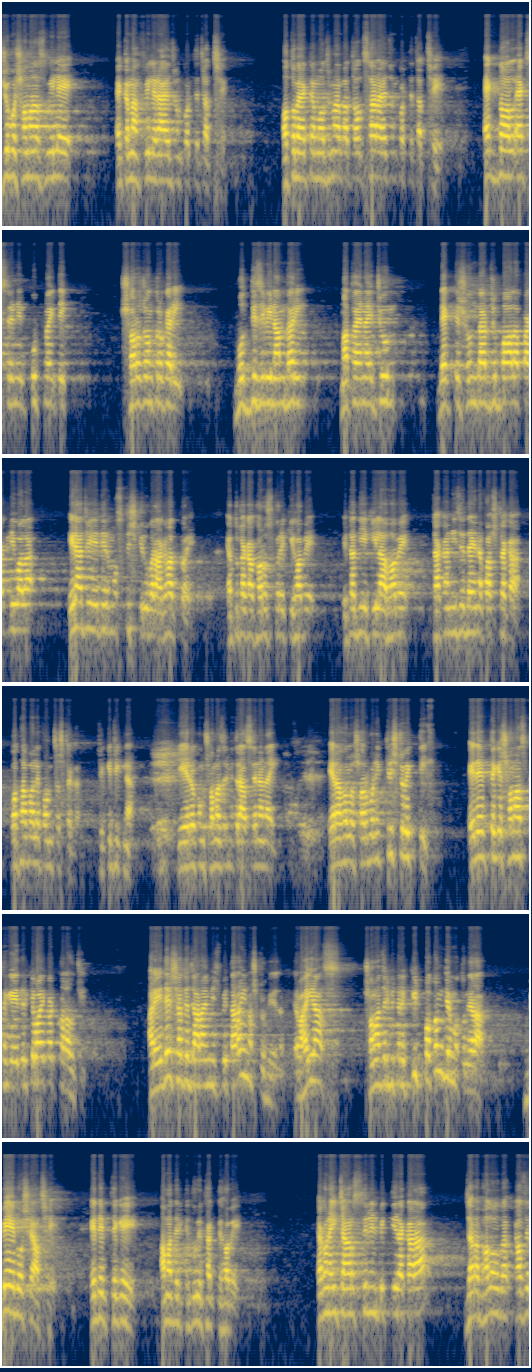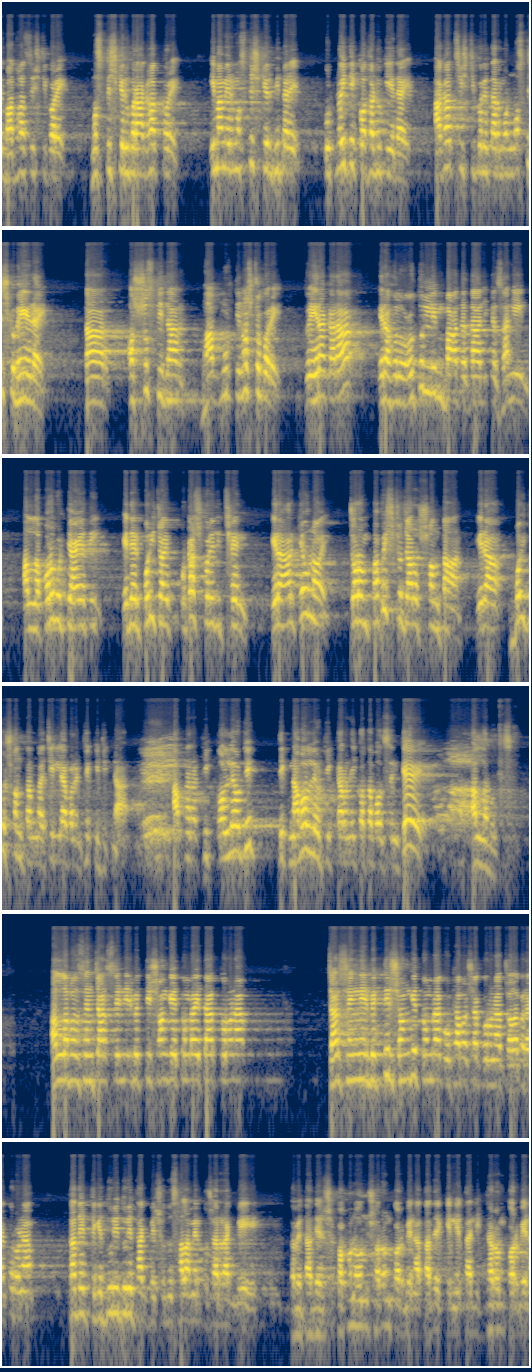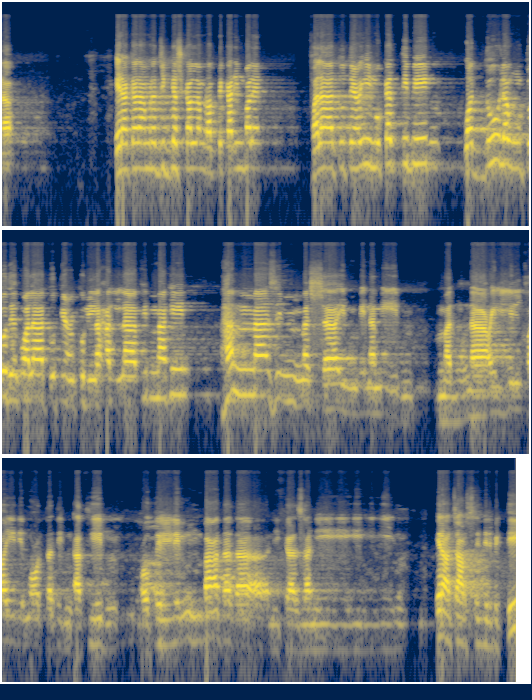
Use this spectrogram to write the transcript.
যুব সমাজ মিলে একটা মাহফিলের আয়োজন করতে চাচ্ছে, অথবা একটা মজমা বা জলসার আয়োজন করতে চাচ্ছে। একদল এক শ্রেণির কূটনৈতিক ষড়যন্ত্রকারী, বুদ্ধিজীবী নামধারী, মাথায় নাই চুল, দেখতে সুন্দর জুব্বাওয়ালা পাগড়িওয়ালা, এরা যে এদের মস্তিষ্কের উপর আঘাত করে। এত টাকা খরচ করে কি হবে? এটা দিয়ে কি লাভ হবে? টাকা নিজে দেয় না পাঁচ টাকা? কথা বলে পঞ্চাশ টাকা। ঠিক ঠিক না? এরকম সমাজের ভিতরে আছে না নাই? এরা হলো সর্বনিকৃষ্ট ব্যক্তি। এদের থেকে, সমাজ থেকে এদেরকে বয়কট করা উচিত। আর এদের সাথে যারা মিশবে, তারাই নষ্ট হয়ে যাবে। ভাইরাস সমাজের ভিতরে কীট পতঙ্গের মতন এরা বেয়ে বসে আছে। এদের থেকে আমাদেরকে দূরে থাকতে হবে। এখন এই চার শ্রেণির ব্যক্তিরা কারা? যারা ভালো কাজে বাধা সৃষ্টি করে, মস্তিষ্কের উপর আঘাত করে, ইমামের মস্তিষ্কের ভিতরে কূটনৈতিক কথা ঢুকিয়ে দেয়, আঘাত সৃষ্টি করে তার মন মস্তিষ্ক ভেঙে দেয়, তার অস্বস্তি, তার ভাবমূর্তি নষ্ট করে, তো এরা কারা? এরা হলো অতুল্লিম বাদা আল্লাহ পরবর্তী আয়াতি এদের পরিচয় প্রকাশ করে দিচ্ছেন। এরা আর কেউ নয়, চরম পাপিষ্ট যারো সন্তান, এরা বৈধ সন্তান নয় চিল্লা বলেন, ঠিক কি, ঠিক না? আপনারা ঠিক করলেও ঠিক ঠিক না বললেও ঠিক, কারণ এই কথা বলছেন কে? আল্লাহ বলছেন। আল্লাহ বলছেন, চার শ্রেণির ব্যক্তির সঙ্গে তোমরা ইতাত করো না। চার শ্রেণির ব্যক্তির সঙ্গে তোমরা উঠা বসা করো না, চলাফেরা করো না। তাদের থেকে দূরে দূরে থাকবে, শুধু সালামের প্রচার রাখবে। তবে তাদের কখনো অনুসরণ করবে না, তাদেরকে নেতা নির্ধারণ করবে না। এরা কারা আমরা জিজ্ঞেস করলাম, রব্বে কারিম বলেন, ফালা মুকাদ্দিবিন ওয়াদ্দু লাউ ওয়ালা কুল্লা হাম্মাজিম মাশাইন বিনামিম লিল মু'তাদিন আথিম উতিল্লিম বা'দা যালিকা জানিম। এরা চার শ্রেণির ব্যক্তি,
